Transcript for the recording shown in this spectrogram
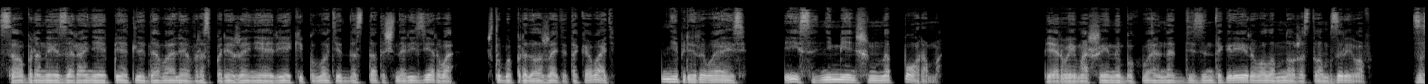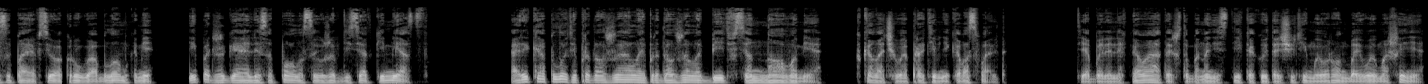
Собранные заранее петли давали в распоряжение реки плоти достаточно резерва, чтобы продолжать атаковать, не прерываясь и с не меньшим напором. Первые машины буквально дезинтегрировало множеством взрывов, засыпая всю округу обломками и поджигая лесополосы уже в десятки мест. А река плоти продолжала и продолжала бить все новыми, вколачивая противника в асфальт. Те были легковаты, чтобы нанести какой-то ощутимый урон боевой машине,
